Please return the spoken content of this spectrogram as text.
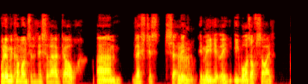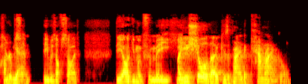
Well, then we come on to the disallowed goal. Um, let's just settle mm. it immediately. He was offside, hundred yeah. percent. He was offside. The argument for me. Are you sure though? Because apparently the camera angle.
